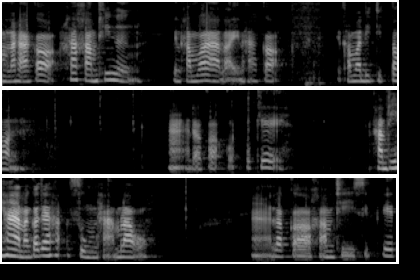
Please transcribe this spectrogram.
ำนะคะ ก็ถ้าคำที่หนึ่งเป็นคำว่าอะไรนะคะ ก็คำว่าดิจิตอล อ่า แล้วก็กดโอเคคำที่ห้ามันก็จะสุ่มถามเรา อ่า แล้วก็คำที่สิบเอ็ด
